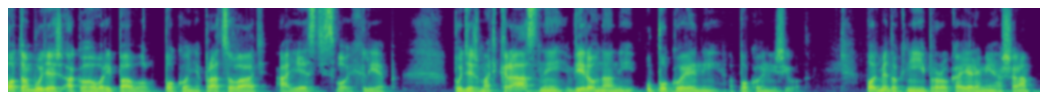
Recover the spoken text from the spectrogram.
Potom budeš, ako hovorí Pavol, pokojne pracovať a jesť svoj chlieb. Budeš mať krásny, vyrovnaný, upokojený a pokojný život. Poďme do knihy proroka Jeremiáša.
